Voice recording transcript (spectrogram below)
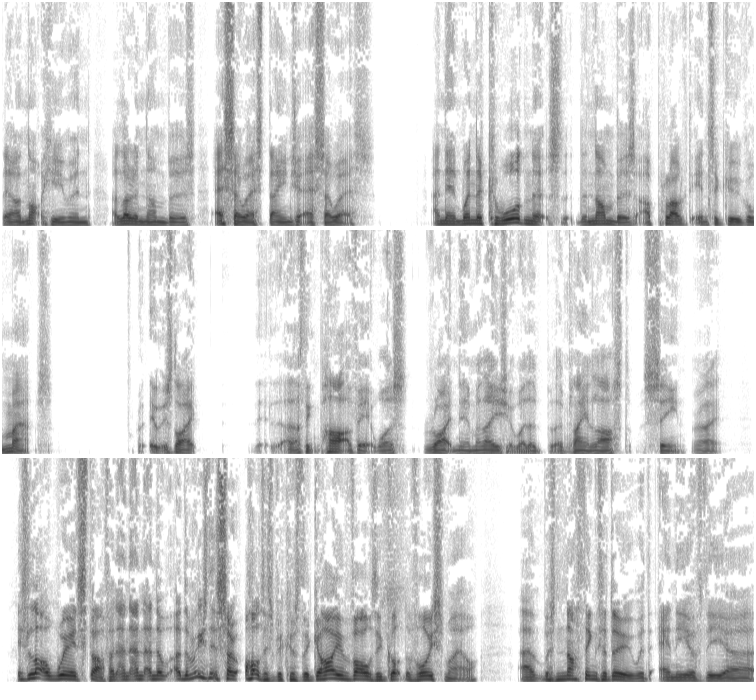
They are not human. A load of numbers. SOS danger SOS. And then when the coordinates, the numbers are plugged into Google Maps, it was like I think part of it was right near Malaysia where the, the plane last was seen. Right. It's a lot of weird stuff, and and and, and the, and the reason it's so odd is because the guy involved who got the voicemail um, was nothing to do with any of the uh,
